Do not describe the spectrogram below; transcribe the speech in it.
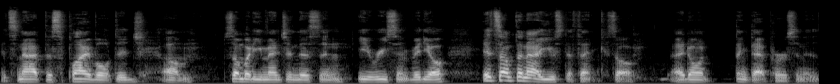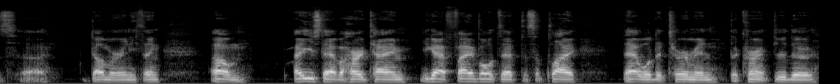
It's not the supply voltage. Um, somebody mentioned this in a recent video. It's something I used to think, so I don't think that person is uh, dumb or anything. Um, I used to have a hard time. You got 5 volts at the supply. That will determine the current through the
